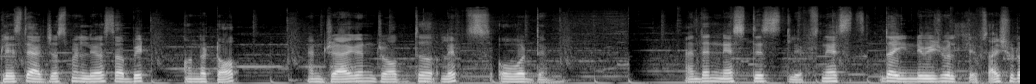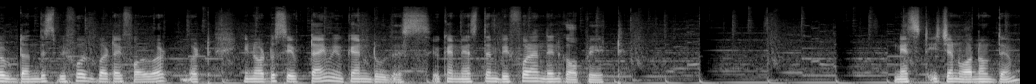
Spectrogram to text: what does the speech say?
Place the adjustment layers a bit on the top and drag and drop the clips over them. And then nest these clips, nest the individual clips. I should have done this before but I forgot but in order to save time you can do this. You can nest them before and then copy it. Nest each and one of them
